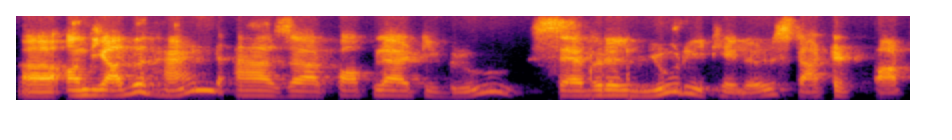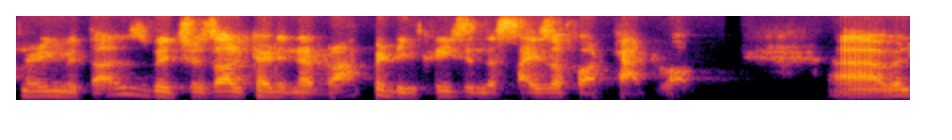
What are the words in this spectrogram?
Uh, on the other hand, as our popularity grew, several new retailers started partnering with us, which resulted in a rapid increase in the size of our catalog. Uh, well,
